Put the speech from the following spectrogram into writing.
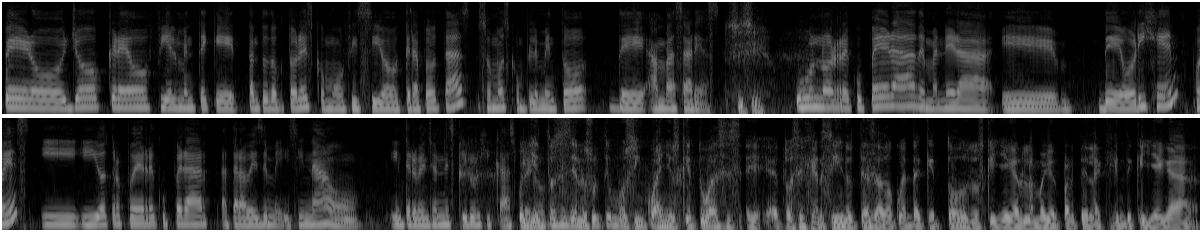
pero yo creo fielmente que tanto doctores como fisioterapeutas somos complemento de ambas áreas. Sí, sí. Uno recupera de manera eh, de origen, pues, y, y otro puede recuperar a través de medicina o intervenciones quirúrgicas. Oye, pero- entonces en los últimos cinco años que tú has, eh, tú has ejercido, te has dado cuenta que todos los que llegan, la mayor parte de la gente que llega,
